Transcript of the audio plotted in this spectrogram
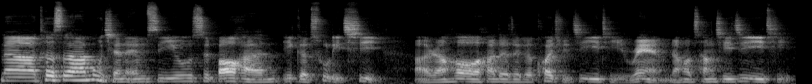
那特斯拉目前的 MCU 是包含一个处理器啊，然后它的这个快取记忆体 RAM，然后长期记忆体、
